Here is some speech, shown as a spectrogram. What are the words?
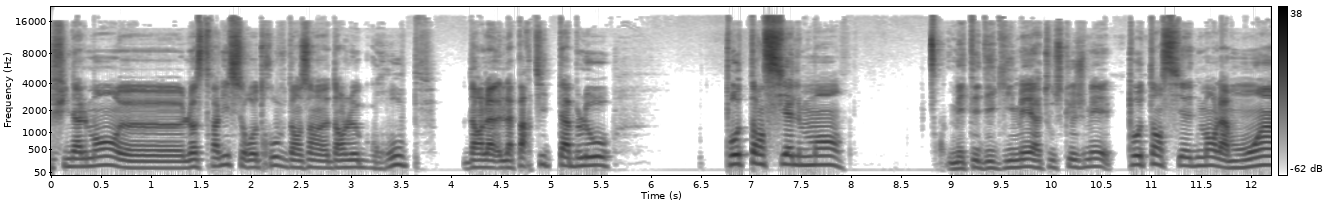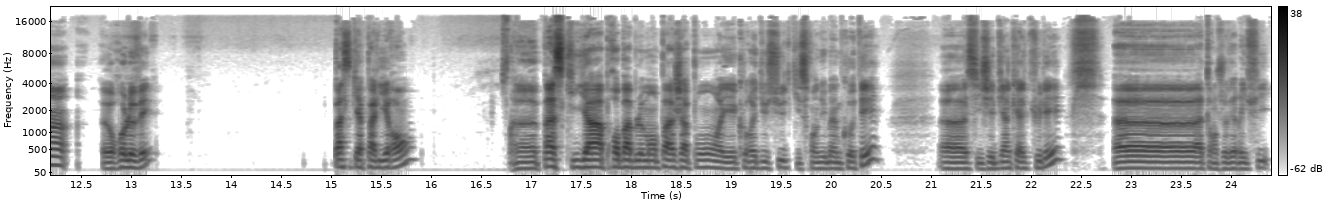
finalement, l'Australie se retrouve dans, le groupe, dans la, partie de tableau potentiellement, mettez des guillemets à tout ce que je mets, potentiellement la moins relevée, parce qu'il n'y a pas l'Iran, parce qu'il n'y a probablement pas Japon et Corée du Sud qui seront du même côté. si j'ai bien calculé. Attends, je vérifie.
